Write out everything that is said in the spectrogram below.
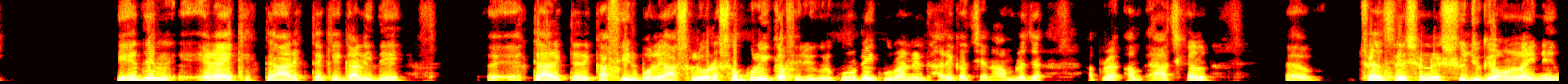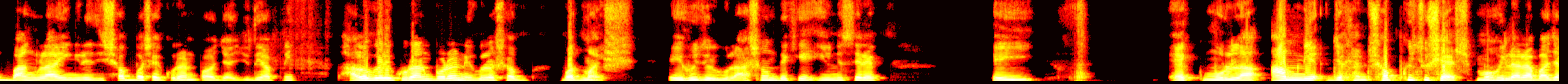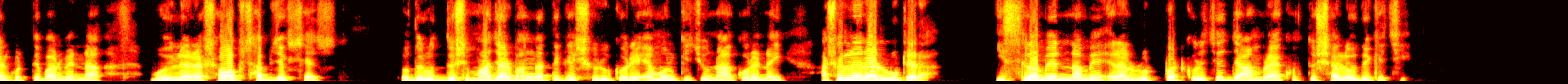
এদের, এরা এক একটা আরেকটাকে গালি দেয় একটা আরেকটারে কাফির বলে। আসলে ওরা সবগুলোই কাফির, এগুলো কোনোটাই কোরআনের ধারে কাছে না। আমরা যা, আপনার আজকাল ট্রান্সলেশনের সুযোগে অনলাইনে বাংলা, ইংরেজি সব ভাষায় কোরআন পাওয়া যায়। যদি আপনি ভালো করে কোরআন পড়েন, এগুলো সব বদমাইশ, এই হুজুরগুলো। আসুন দেখি ইউনিসের এক, এই এক মোল্লা, আম নিয়ে যেখানে সবকিছু শেষ, মহিলারা বাজার করতে পারবেন না, মহিলারা সব সাবজেক্ট শেষ। ওদের উদ্দেশ্য মাজার ভাঙ্গা থেকে শুরু করে এমন কিছু না করে নাই। আসলে এরা লুটেরা। ইসলামের নামে এরা লুটপাট করেছে, যা আমরা একাত্তর সালেও দেখেছি।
